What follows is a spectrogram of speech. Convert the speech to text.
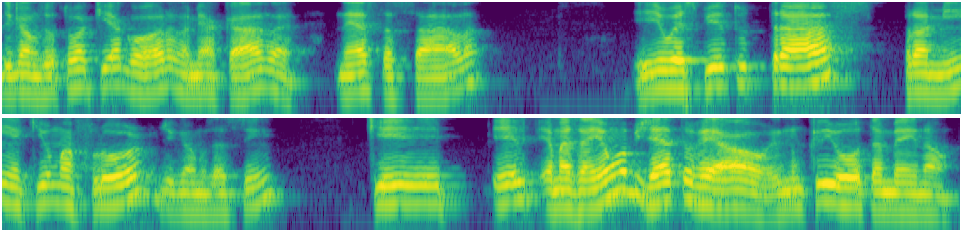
digamos, eu estou aqui agora na minha casa, nesta sala, e o Espírito traz para mim aqui uma flor, digamos assim, que ele, mas aí é um objeto real, ele não criou também, não.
